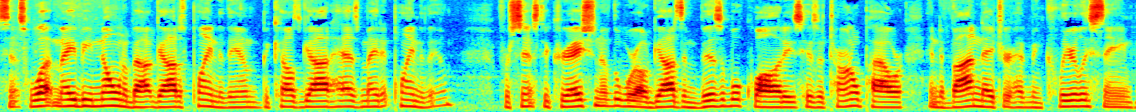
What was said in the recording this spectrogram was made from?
since what may be known about God is plain to them, because God has made it plain to them. For since the creation of the world, God's invisible qualities, his eternal power, and divine nature have been clearly seen,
